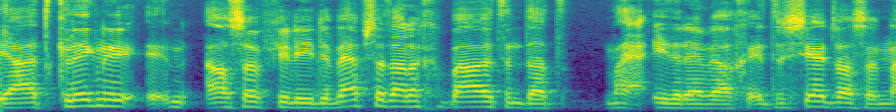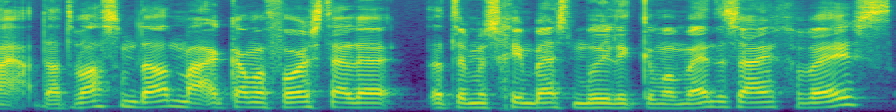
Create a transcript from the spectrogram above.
ja, het klinkt nu alsof jullie de website hadden gebouwd en dat nou ja, iedereen wel geïnteresseerd was. En nou ja, dat was hem dan. Maar ik kan me voorstellen dat er misschien best moeilijke momenten zijn geweest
